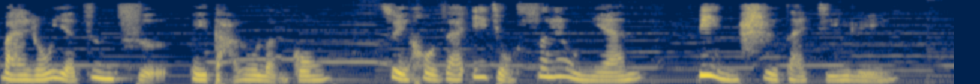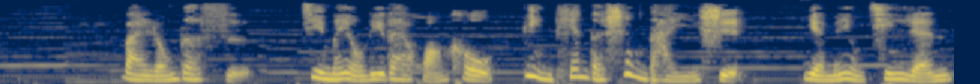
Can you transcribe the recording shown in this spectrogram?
婉容也自此被打入冷宫，最后在一九四六年病逝在吉林。婉容的死既没有历代皇后定天的盛大仪式，也没有亲人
